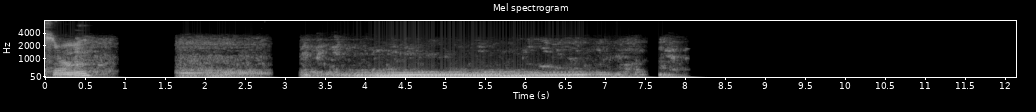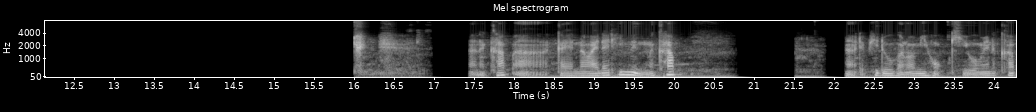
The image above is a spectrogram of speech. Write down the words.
คิวไหม นะครับอ่าไก่น้อยได้ที่หนึ่งนะครับอ่าเดี๋ยวพี่ดูก่อนว่ามีหกคิวไหมนะครับ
